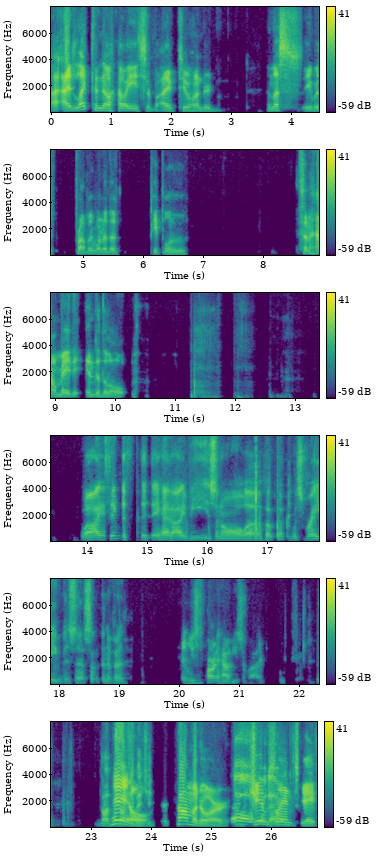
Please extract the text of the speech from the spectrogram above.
I'd like to know how he survived 200, unless he was probably one of the people who somehow made it into the vault. Well, I think the fact that they had IVs and all uh, hooked up to his grave is uh, something of a, at least part of how he survived. not, not to mention Commodore, Oh, Jim's. Landscape,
